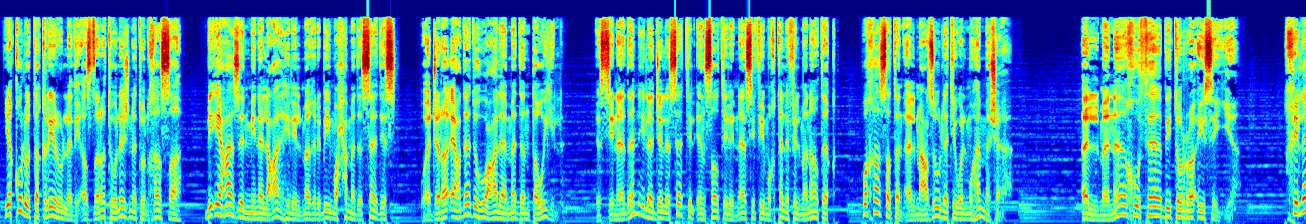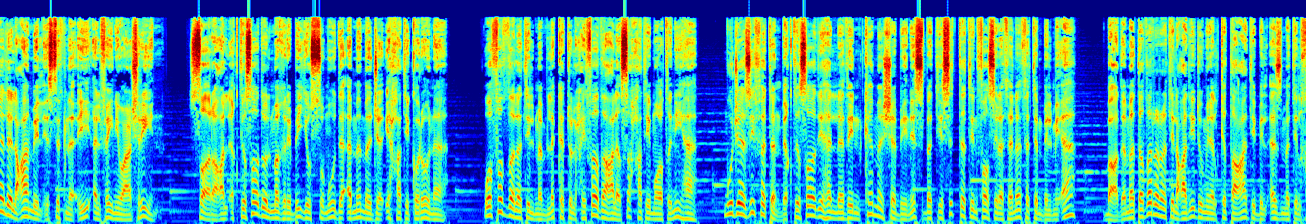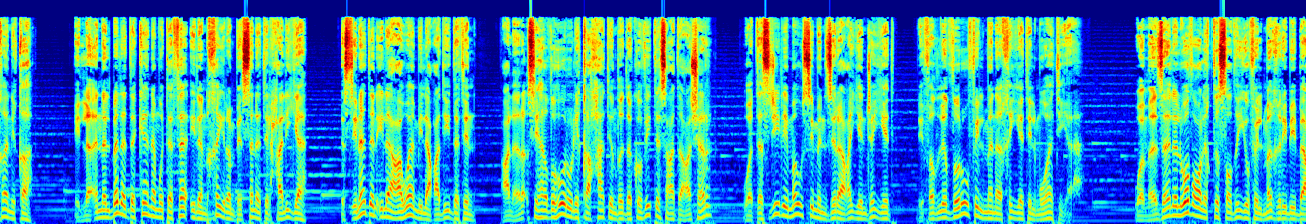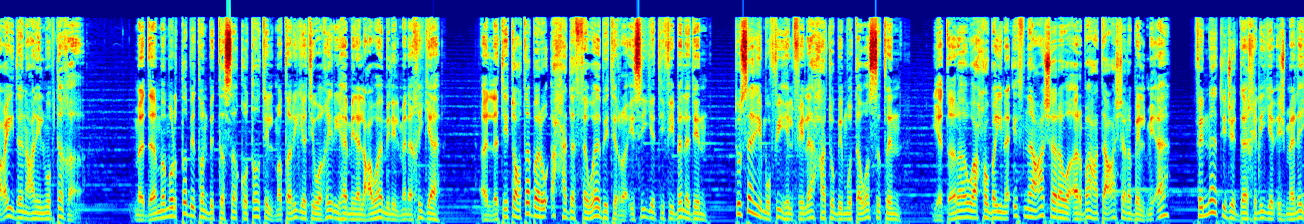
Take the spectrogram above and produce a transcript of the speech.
يقول التقرير الذي أصدرته لجنة خاصة بإعاز من العاهل المغربي محمد السادس وجرى إعداده على مدى طويل استنادا إلى جلسات الإنصات للناس في مختلف المناطق وخاصة المعزولة والمهمشة. المناخ ثابت رئيسي خلال العام الاستثنائي 2020 صارع الاقتصاد المغربي الصمود أمام جائحة كورونا وفضلت المملكة الحفاظ على صحة مواطنيها مجازفة باقتصادها الذي انكمش بنسبة 6.3% بعدما تضررت العديد من القطاعات بالأزمة الخانقة إلا أن البلد كان متفائلا خيرا بالسنة الحالية استنادا إلى عوامل عديدة على رأسها ظهور لقاحات ضد كوفيد 19 وتسجيل موسم زراعي جيد بفضل الظروف المناخية المواتية. وما زال الوضع الاقتصادي في المغرب بعيدا عن المبتغى ما دام مرتبطا بالتساقطات المطرية وغيرها من العوامل المناخية التي تعتبر أحد الثوابت الرئيسية في بلد تساهم فيه الفلاحه بمتوسط يتراوح بين 12 و 14% في الناتج الداخلي الإجمالي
